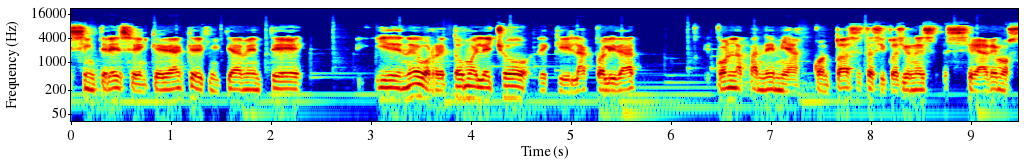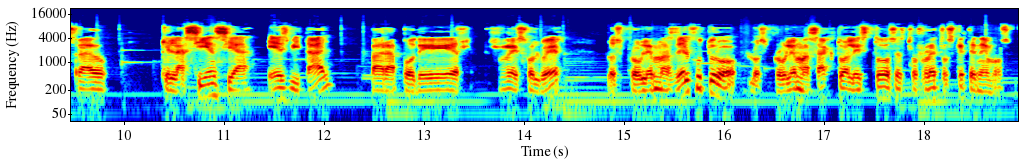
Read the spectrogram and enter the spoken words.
se interesen, que vean que definitivamente y de nuevo retomo el hecho de que la actualidad con la pandemia, con todas estas situaciones, se ha demostrado que la ciencia es vital para poder resolver los problemas del futuro, los problemas actuales, todos estos retos que tenemos.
